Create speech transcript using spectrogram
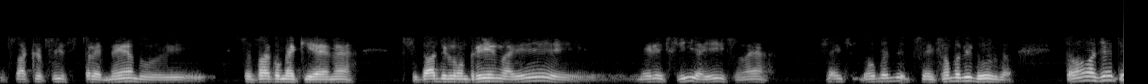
um, sacrifício tremendo e você sabe como é que é, né? Cidade de Londrina aí merecia isso, né? Sem, sem sombra de dúvida. Então a gente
